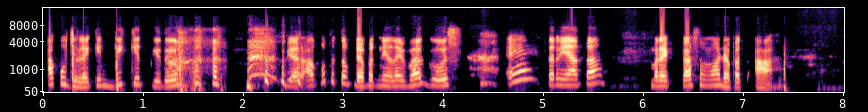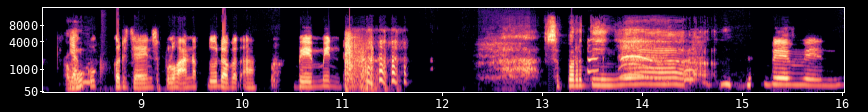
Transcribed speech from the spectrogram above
aku jelekin dikit gitu loh. Biar aku tetap dapat nilai bagus. Eh ternyata mereka semua dapat A. Yang Kamu? aku kerjain 10 anak tuh dapat A. B min. Sepertinya B min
